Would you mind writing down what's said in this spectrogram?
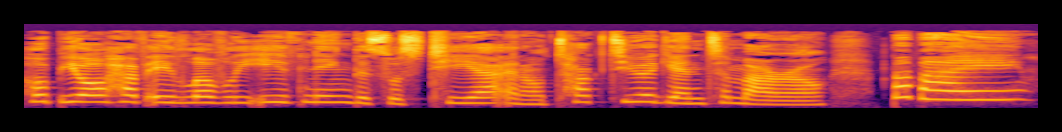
Hope you all have a lovely evening. This was Tia, and I'll talk to you again tomorrow tomorrow. Bye bye!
